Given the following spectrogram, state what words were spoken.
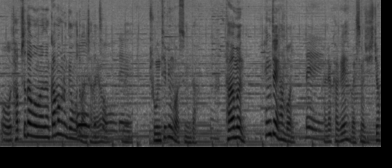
어, 답 쓰다 보면은 까먹는 경우도 오, 많잖아요. 그쵸, 네. 좋은 팁인 것 같습니다. 다음은 행쟁 한번 네. 간략하게 말씀해 주시죠.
